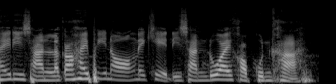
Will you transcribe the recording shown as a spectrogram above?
ให้ดิฉัน แล้วก็ให้พี่น้องในเขตดิฉันด้วยขอบคุณค่ะ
